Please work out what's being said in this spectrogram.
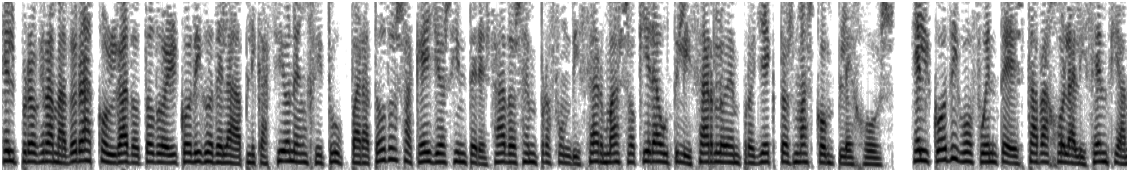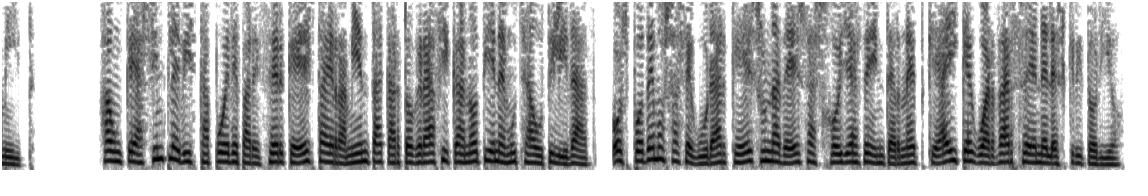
El programador ha colgado todo el código de la aplicación en GitHub para todos aquellos interesados en profundizar más o quiera utilizarlo en proyectos más complejos. El código fuente está bajo la licencia MIT. Aunque a simple vista puede parecer que esta herramienta cartográfica no tiene mucha utilidad, os podemos asegurar que es una de esas joyas de Internet que hay que guardarse en el escritorio.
